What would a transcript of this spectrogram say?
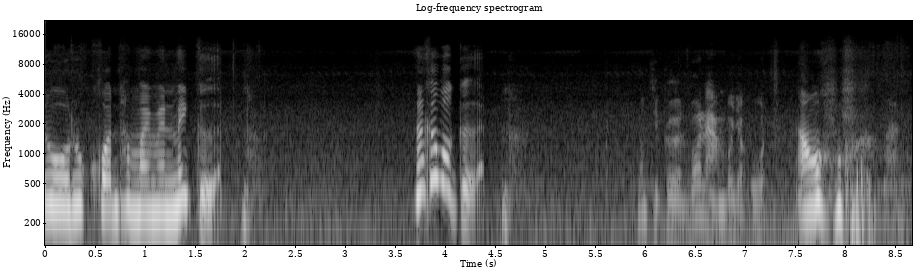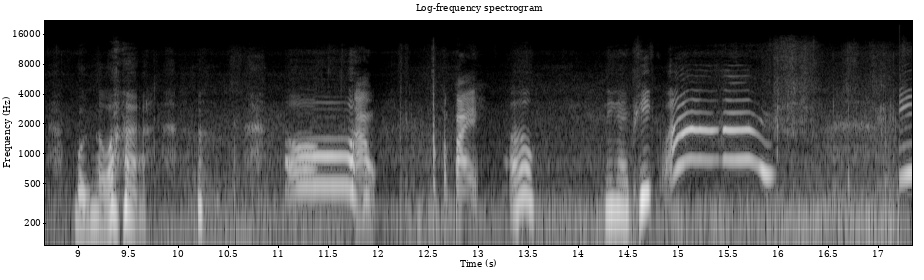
ดูทุกคนทำไมมันไม่เกิดมันก็บ่เกิด มันสิเกิดบ่น้ำบ่อยากพุดเอาเบิ่งแล้วว่าโอ้เอ้าเอาไป เอ้านี่ไงพริกว้ายนี่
